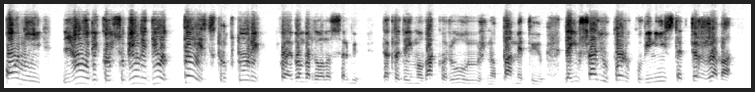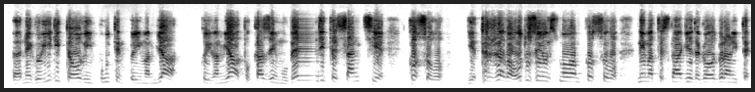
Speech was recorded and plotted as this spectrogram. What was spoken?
oni ljudi koji su bili dio te strukture koja je bombardovala Srbiju, dakle da im ovako ružno pametuju, da im šalju poruku, vi niste država, nego idite ovim putem kojim vam ja koji vam ja pokazujem, uvedite sankcije, Kosovo je država, oduzeli smo vam Kosovo, nemate snage da ga odbranite,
